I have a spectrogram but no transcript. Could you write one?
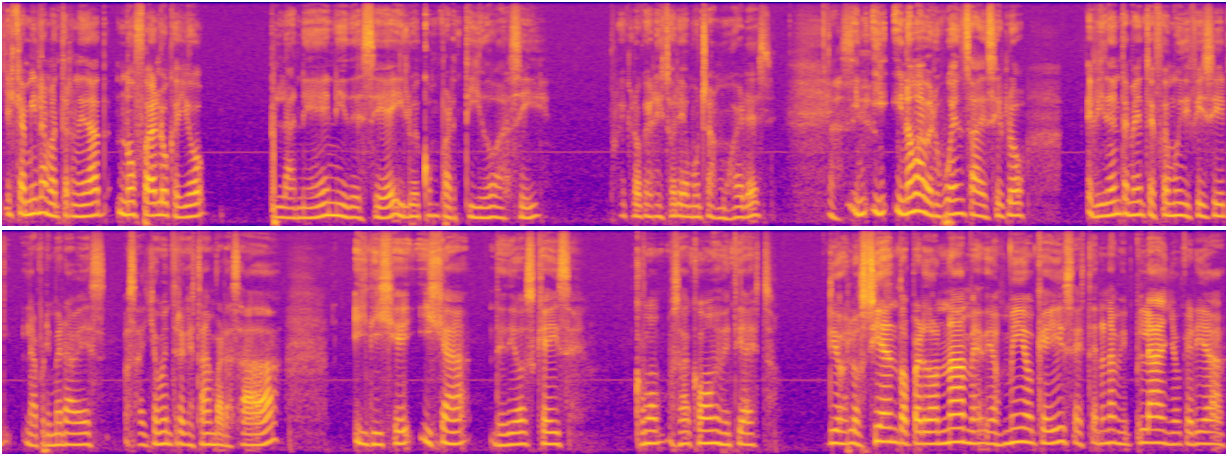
Y es que a mí la maternidad no fue algo que yo planeé ni deseé y lo he compartido así. Porque creo que es la historia de muchas mujeres. Y, y- y no me avergüenza decirlo. Evidentemente fue muy difícil la primera vez. O sea, yo me enteré que estaba embarazada y dije, hija de Dios, ¿qué hice? ¿Cómo, o sea, ¿cómo me metí a esto? Dios, lo siento, perdóname, Dios mío, ¿qué hice? Este no era mi plan, yo quería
